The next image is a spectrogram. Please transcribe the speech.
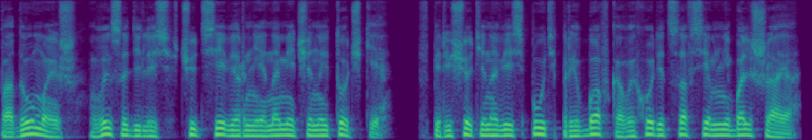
Подумаешь, высадились чуть севернее намеченной точки. В пересчете на весь путь прибавка выходит совсем небольшая.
